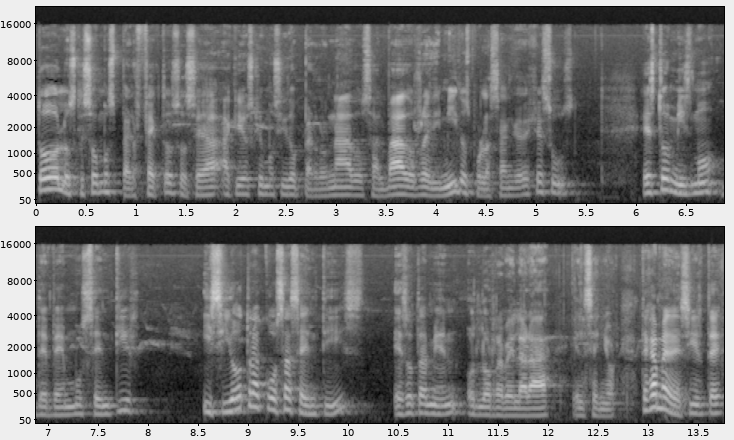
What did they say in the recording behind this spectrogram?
todos los que somos perfectos, o sea, aquellos que hemos sido perdonados, salvados, redimidos por la sangre de Jesús, esto mismo debemos sentir. Y si otra cosa sentís, eso también os lo revelará el Señor. Déjame decirte,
